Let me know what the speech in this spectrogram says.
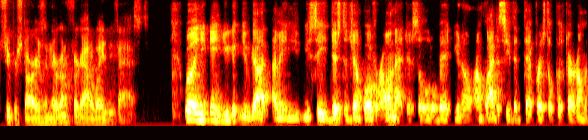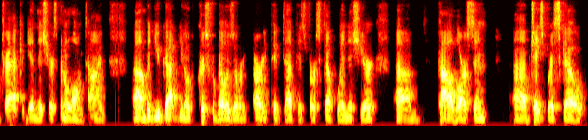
superstars, and they're going to figure out a way to be fast. Well, and you, and you you've got, I mean, you, you see just to jump over on that just a little bit. You know, I'm glad to see that that Bristol put dirt on the track again this year. It's been a long time, uh, but you've got, you know, Christopher Bell who's already already picked up his first Cup win this year. Um, Kyle Larson, uh, Chase Briscoe,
